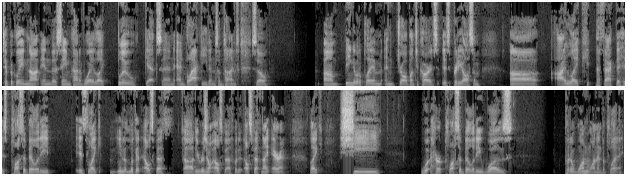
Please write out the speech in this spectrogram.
typically not in the same kind of way like blue gets and and black even sometimes. So um, being able to play him and draw a bunch of cards is pretty awesome. Uh, I like the fact that his plus ability is like you know look at Elspeth, uh, the original Elspeth with Elspeth Knight Errant. Like she, what her plus ability was put a one one into play,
